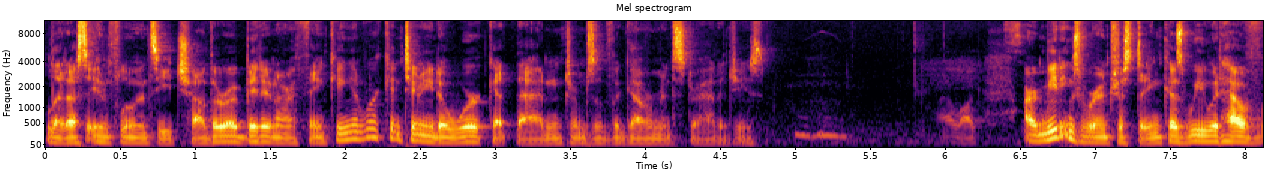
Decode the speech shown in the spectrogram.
let us influence each other a bit in our thinking and we're continuing to work at that in terms of the government strategies mm-hmm. our meetings were interesting because we would have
